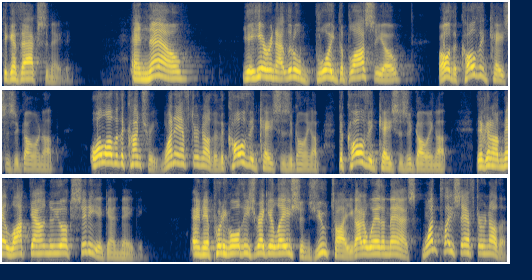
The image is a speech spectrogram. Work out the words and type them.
to get vaccinated. And now you're hearing that little boy de Blasio, oh, the COVID cases are going up all over the country, one after another. The COVID cases are going up. The COVID cases are going up. They're going to lock down New York City again, maybe. And they're putting all these regulations. Utah, you got to wear the mask, one place after another.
